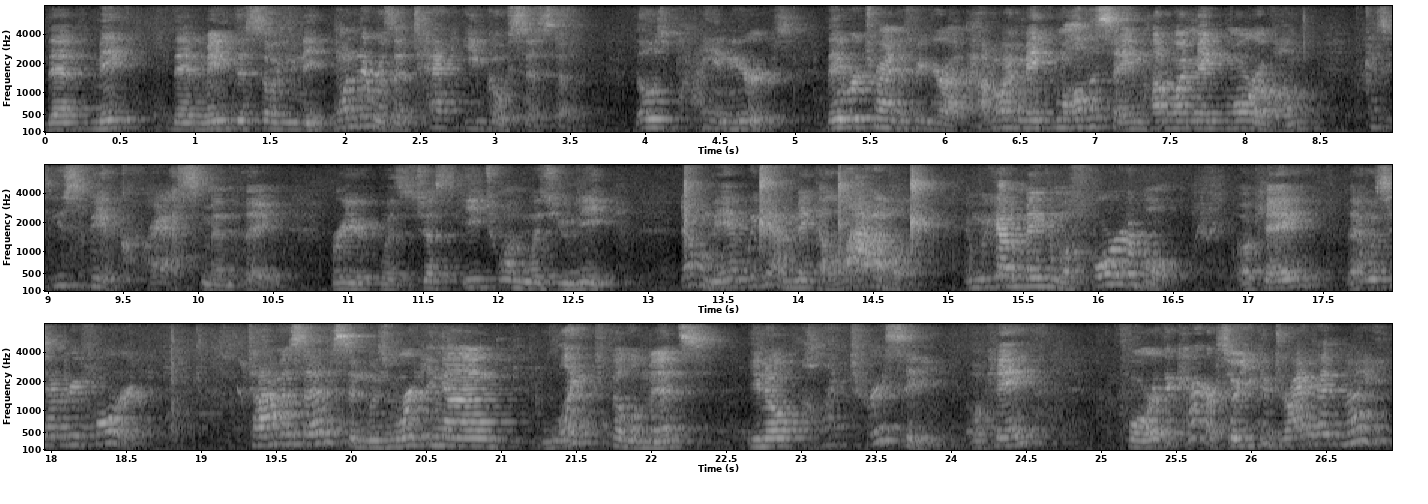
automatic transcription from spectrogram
that make that made this so unique. One, there was a tech ecosystem. Those pioneers, they were trying to figure out how do I make them all the same? How do I make more of them? Because it used to be a craftsman thing where it was just each one was unique. No, man, we got to make a lot of them, and we got to make them affordable. Okay, that was Henry Ford. Thomas Edison was working on light filaments, you know, electricity, okay, for the car, so you could drive at night.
